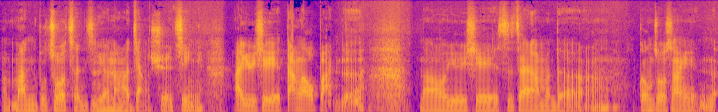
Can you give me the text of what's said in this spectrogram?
蛮不错成绩，有拿到奖学金、啊，有一些也当老板了，然后有一些也是在他们的工作上也拿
